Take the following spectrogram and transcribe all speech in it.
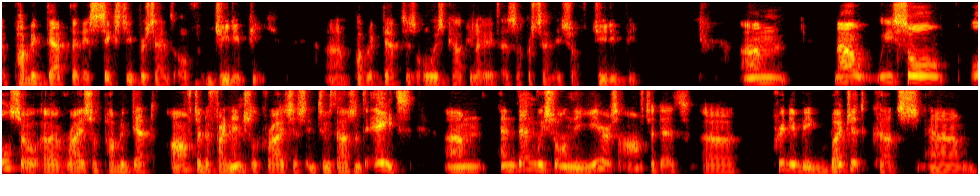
a public debt that is 60% of GDP. Uh, public debt is always calculated as a percentage of GDP. Um, now, we saw also a rise of public debt after the financial crisis in 2008. Um, and then we saw in the years after that, uh, pretty big budget cuts um,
